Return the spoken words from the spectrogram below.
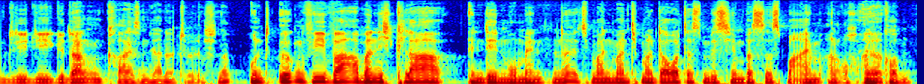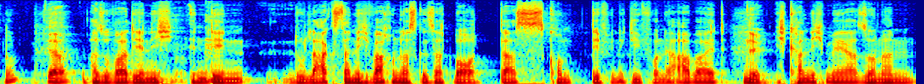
die, die Gedanken kreisen ja natürlich, ne? Und irgendwie war aber nicht klar in den Momenten. Ne? Ich meine, manchmal dauert das ein bisschen, bis das bei einem auch ankommt. Ne? Ja. Also war dir nicht in den, du lagst da nicht wach und hast gesagt, boah, das kommt definitiv von der Arbeit. Nee. Ich kann nicht mehr, sondern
